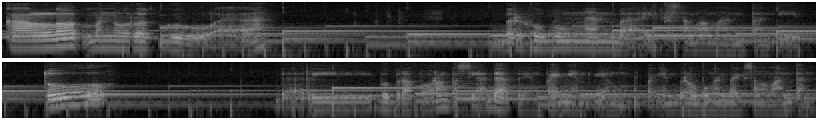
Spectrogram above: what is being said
kalau menurut gua berhubungan baik sama mantan itu dari beberapa orang pasti ada tuh yang pengen yang pengen berhubungan baik sama mantan.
